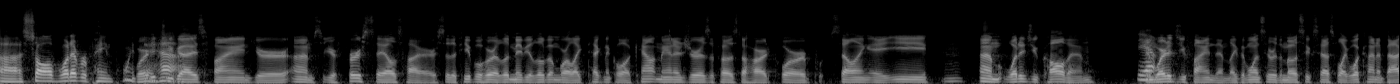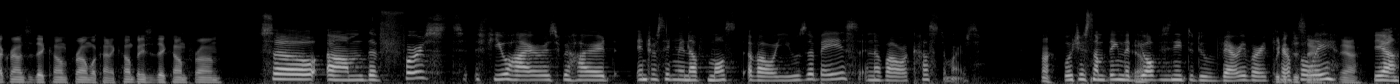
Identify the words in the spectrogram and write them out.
uh, solve whatever pain point Where they did have. you guys find your um, so your first sales hire? So the people who are li- maybe a little bit more like technical account manager as opposed to hardcore p- selling AE. Mhm. Um, what did you call them? Yeah. And where did you find them? Like the ones who were the most successful. Like what kind of backgrounds did they come from? What kind of companies did they come from? So um, the first few hires we hired, interestingly enough, most of our user base and of our customers, Huh. which is something that you obviously need to do very, very We did the carefully. same. Yeah. Yeah.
